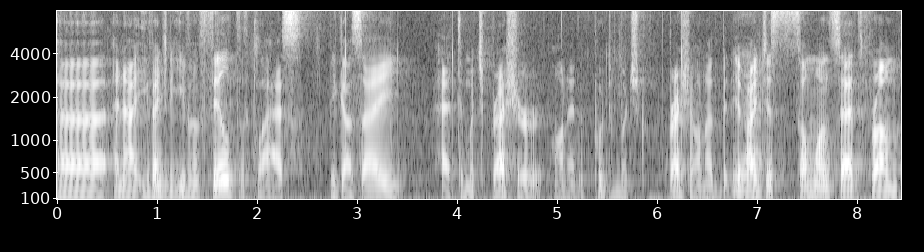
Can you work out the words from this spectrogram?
uh, and i eventually even failed the class because i had too much pressure on it, put too much pressure on it. But if I just someone said from,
